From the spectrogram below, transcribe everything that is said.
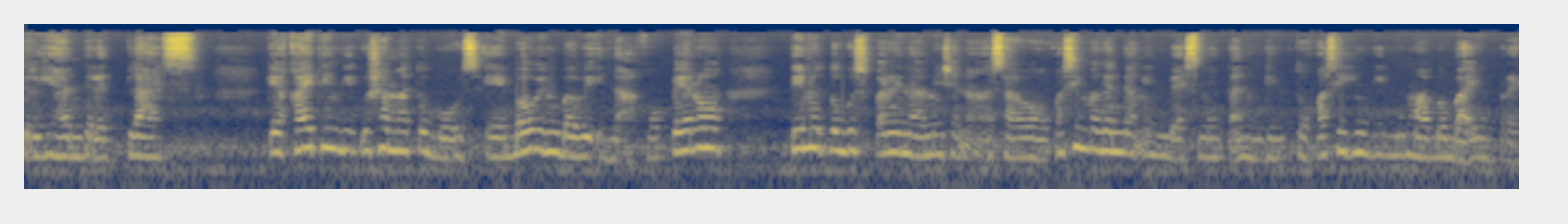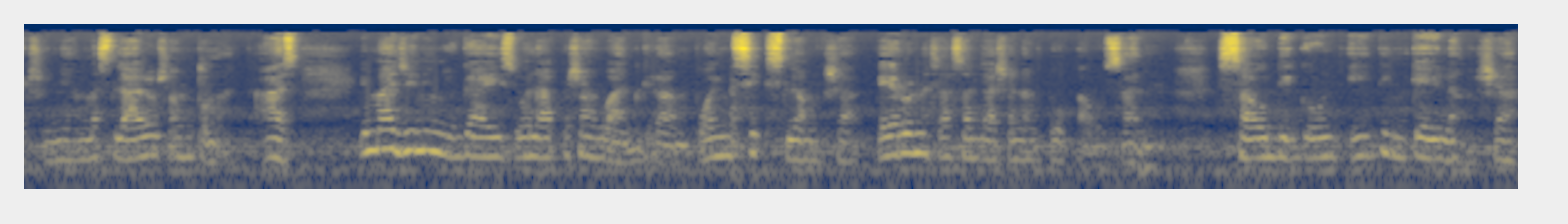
300 plus. Kaya kahit hindi ko siya matubos, eh, bawing-bawi na ako. Pero, tinutubos pa rin namin siya ng asawa ko kasi magandang investment ang ginto kasi hindi bumababa yung presyo niya. Mas lalo siyang tumataas. Imagine niyo guys, wala pa siyang 1 gram, 0.6 lang siya. Pero nasasanda siya ng 2,000. Saudi gold, 18k lang siya.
